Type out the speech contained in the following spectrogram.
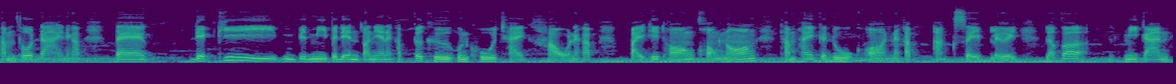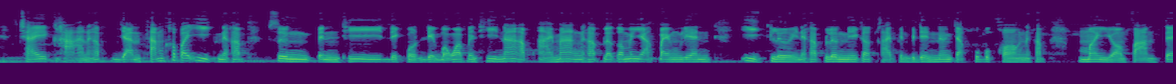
ทำโทษได้นะครับ แต่ เด็กที่มีประเด็นตอนนี้นะครับ ก็คือคุณครูใช้เข่านะครับ ไปที่ท้องของน้องทำให้กระดูกอ่อนนะครับ อักเสบเลย แล้วก็มีการใช้ขานะครับ ยันซ้ำเข้าไปอีกนะครับ ซึ่งเป็นที่เด็กบอกเด็กบอกว่าเป็นที่น่าอับอายมากนะครับ แล้วก็ไม่อยากไปโรงเรียนอีกเลยนะครับ เรื่องนี้ก็กลายเป็นประเด็นเนื่องจากผู้ปกครองนะครับ ไม่ยอมฟาร์มแต่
